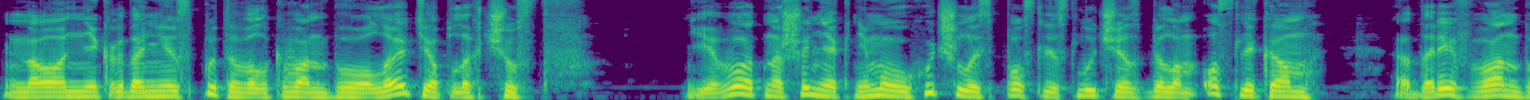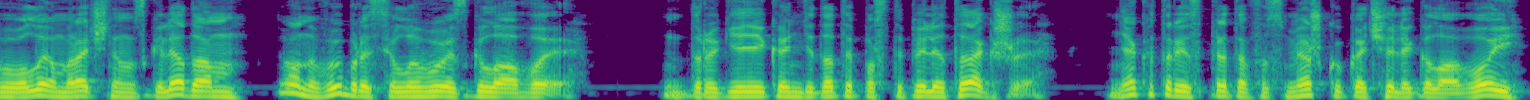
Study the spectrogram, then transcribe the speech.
но он никогда не испытывал к Ван Буэлэ тёплых чувств. Его отношение к нему ухудшилось после случая с Белым Осликом — Одарив Ван Буэлэ мрачным взглядом, он выбросил его из головы. Другие кандидаты поступили так же. Некоторые, спрятав усмешку, качали головой.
